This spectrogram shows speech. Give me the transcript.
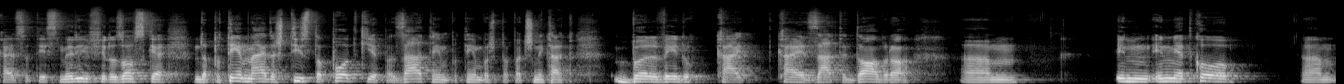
kaj so te smeri filozofske, da potem najdeš tisto pot, ki je pa zate in potem boš pa pač nekako bolj vedel, kaj, kaj je zate dobro. Um, in, in mi je tako. Um,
